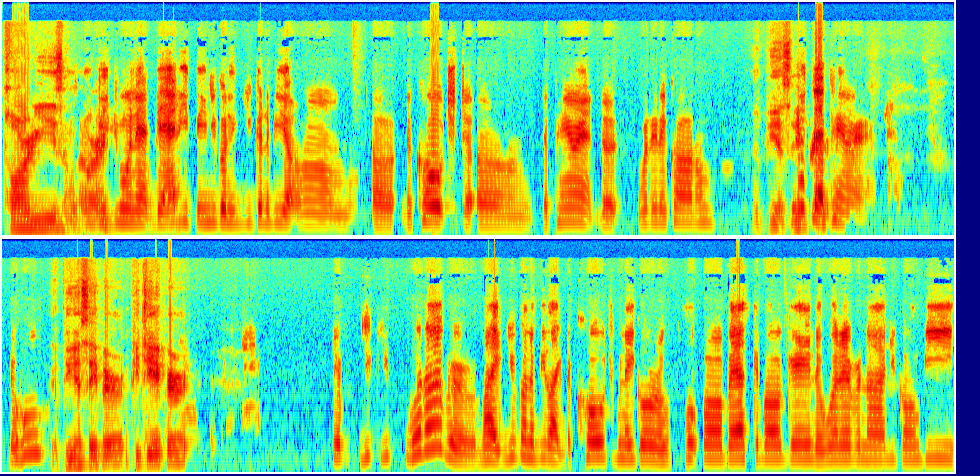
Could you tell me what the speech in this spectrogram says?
parties. I'm like, You're all right, be doing that daddy thing. You're gonna you're gonna be a um uh the coach, the um the parent, the what do they call them? the PSA What's that parent, parent? The who? the PSA parent, PTA parent. If you, you, whatever. Like you're gonna be like the coach when they go to football, basketball games, or whatever. Not you're gonna be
